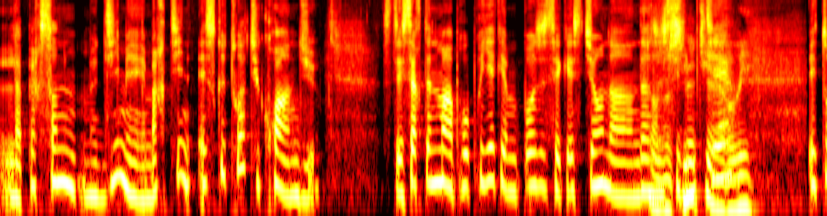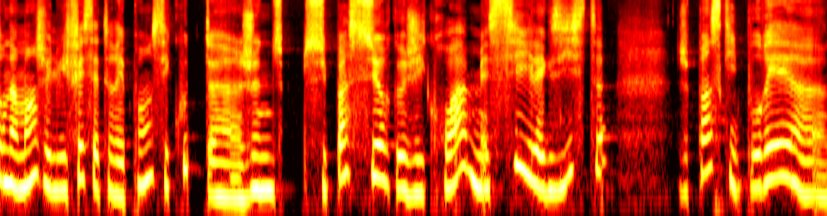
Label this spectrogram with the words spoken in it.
la personne me dit, mais Martine, est-ce que toi tu crois en Dieu? C'était certainement approprié qu'elle me pose ces questions dans, dans, un cimetière. oui. Étonnamment, je lui fais cette réponse, écoute, euh, je ne suis pas sûre que j'y crois, mais s'il existe, je pense qu'il pourrait euh,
